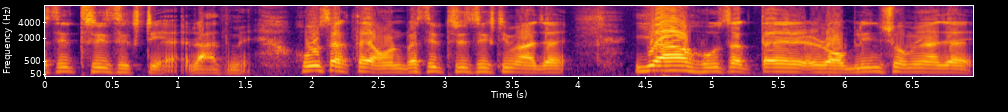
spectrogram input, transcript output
पे थ्री सिक्सटी है रात में। हो सकता है ऑन पे सिर्फ़ थ्री सिक्सटी में आ जाए। या हो सकता है रॉबलिन शो में आ जाए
